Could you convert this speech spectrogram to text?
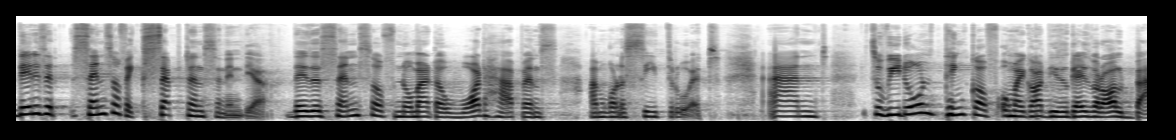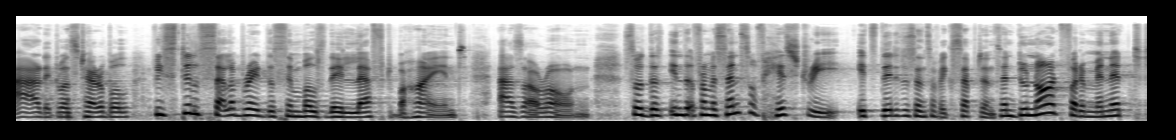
there is a sense of acceptance in India. There's a sense of no matter what happens, I'm going to see through it. And so we don't think of, oh my God, these guys were all bad, it was terrible. We still celebrate the symbols they left behind as our own. So the, the, from a sense of history, there is a sense of acceptance. And do not for a minute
